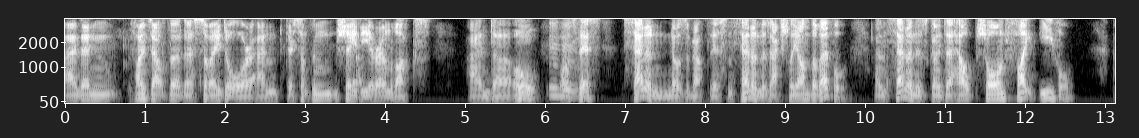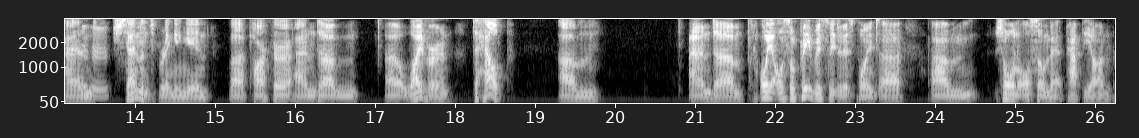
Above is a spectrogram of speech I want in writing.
and then finds out that uh, Soleil door and there's something shady around Lux and uh oh what's Mhm. this Senan knows about this and Senan is actually on the level. And Senan is going to help Sean fight evil. And Mhm. Senan's bringing in uh, Parker and um uh Wyvern to help. Um and um oh yeah also previously to this point uh um Sean also met Papillon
